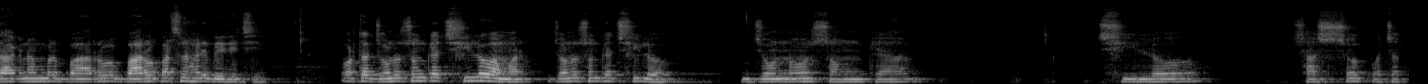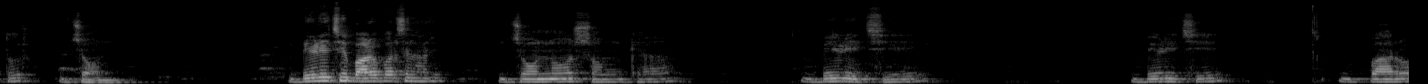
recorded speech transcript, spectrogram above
দাগ নাম্বার বারো বারো পার্সেন্ট হারে বেড়েছে। অর্থাৎ জনসংখ্যা ছিল আমার, জনসংখ্যা ছিল জনসংখ্যা ছিল সাতশো পঁচাত্তর জন। বেড়েছে বারো পার্সেন্ট হারে। জনসংখ্যা বেড়েছে বেড়েছে বারো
